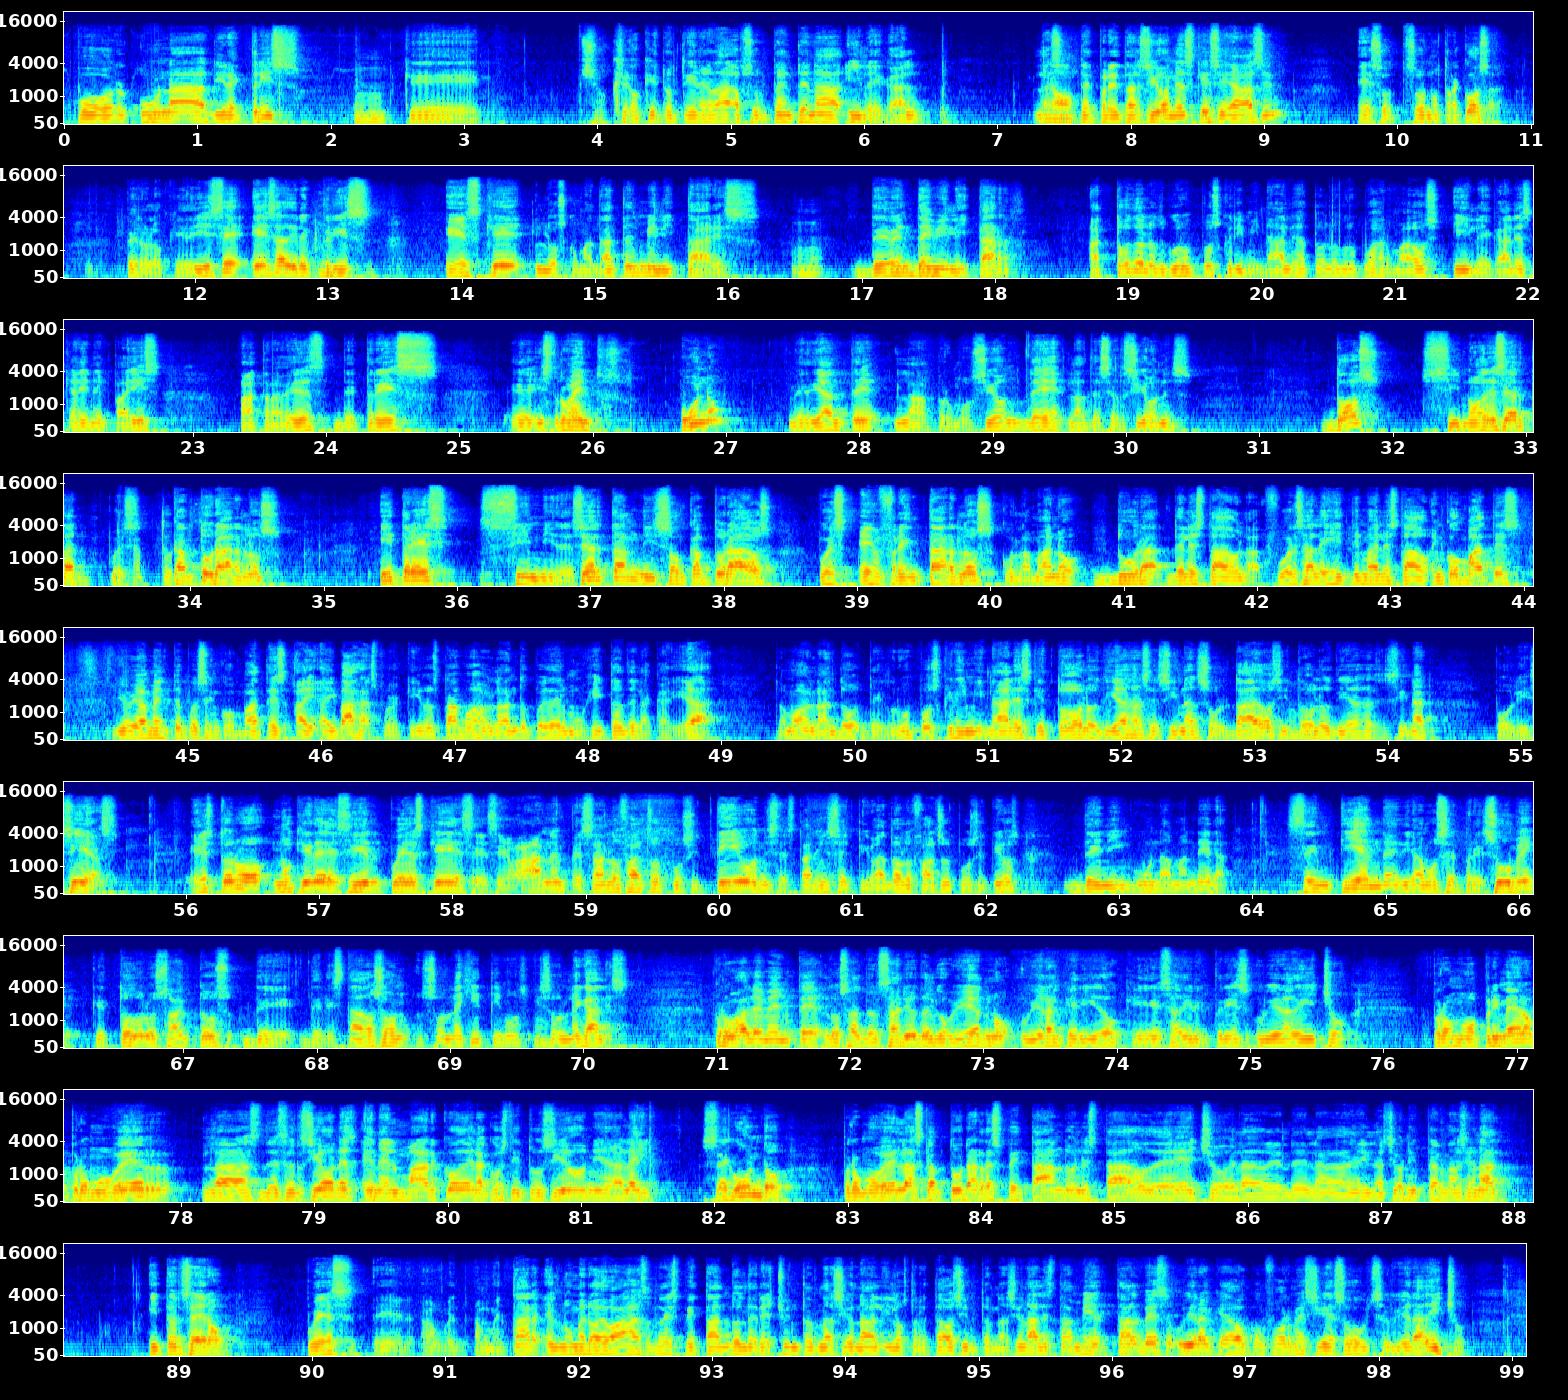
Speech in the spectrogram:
por una directriz que yo creo que no tiene nada, absolutamente nada ilegal. Las No. interpretaciones que se hacen, eso son otra cosa. Pero lo que dice esa directriz es que los comandantes militares deben debilitar a todos los grupos criminales, a todos los grupos armados ilegales que hay en el país a través de tres eh, instrumentos. Uno, mediante la promoción de las deserciones. Dos, si no desertan, pues Capturas. capturarlos. Y tres, si ni desertan ni son capturados, pues enfrentarlos con la mano dura del Estado, la fuerza legítima del Estado, en combates. Y obviamente, pues en combates hay, hay bajas, porque aquí no estamos hablando pues de monjitas de la caridad. Estamos hablando de grupos criminales que todos los días asesinan soldados y todos los días asesinan policías. Esto no, no quiere decir pues que se, se van a empezar los falsos positivos ni se están incentivando los falsos positivos de ninguna manera. Se entiende, digamos, se presume que todos los actos de- del Estado son, son legítimos y son legales. Probablemente los adversarios del gobierno hubieran querido que esa directriz hubiera dicho, promo- primero, promover las deserciones en el marco de la Constitución y de la ley. Segundo, promover las capturas respetando el Estado de Derecho de la, legislación internacional. Y tercero, pues eh, aumen- aumentar el número de bajas respetando el derecho internacional y los tratados internacionales. También tal vez hubieran quedado conformes si eso se hubiera dicho.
